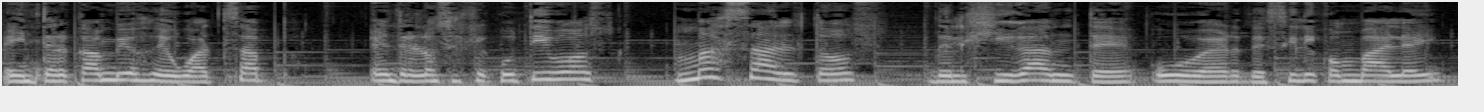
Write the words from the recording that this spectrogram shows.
e intercambios de WhatsApp entre los ejecutivos más altos del gigante Uber de Silicon Valley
